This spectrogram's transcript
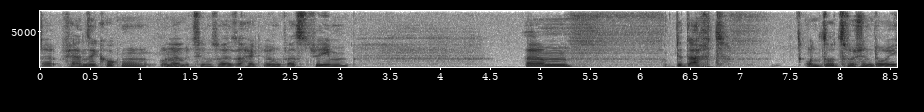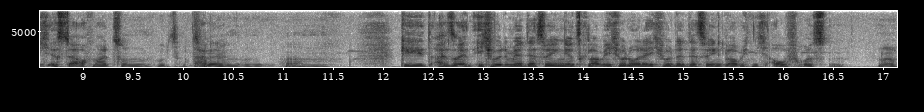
äh, Fernseh gucken oder mhm. beziehungsweise halt irgendwas streamen ähm, gedacht. Und so zwischendurch ist er auch mal zum, zum Daddeln und, ja. um, geht. Also ich würde mir deswegen jetzt, glaube ich, würde oder ich würde deswegen, glaube ich, nicht aufrüsten. Ne?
